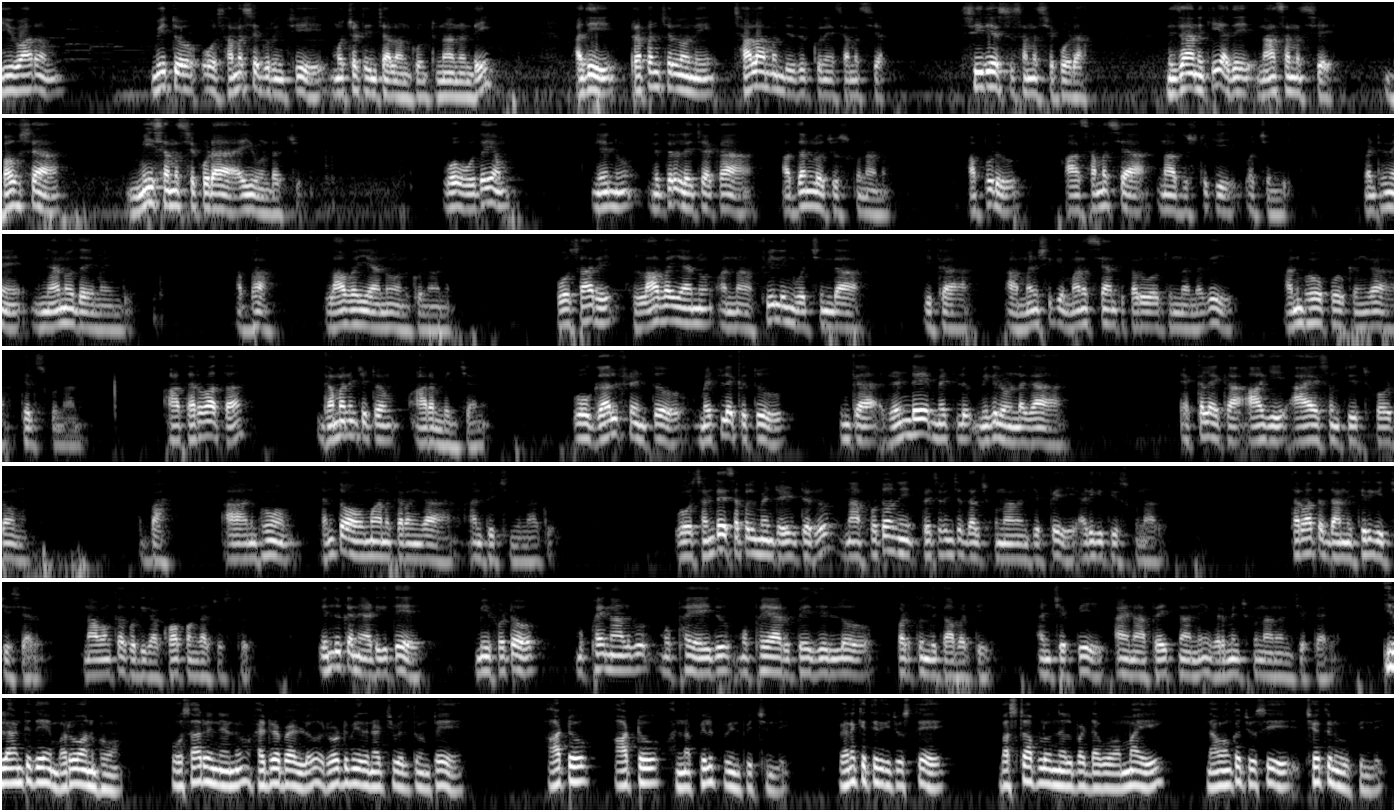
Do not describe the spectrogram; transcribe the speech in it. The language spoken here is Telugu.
ఈ వారం మీతో ఓ సమస్య గురించి ముచ్చటించాలనుకుంటున్నానండి. అది ప్రపంచంలోని చాలామంది ఎదుర్కొనే సమస్య. సీరియస్ సమస్య కూడా. నిజానికి అది నా సమస్యే. బహుశా మీ సమస్య కూడా అయి ఉండొచ్చు. ఓ ఉదయం నేను నిద్ర లేచాక అద్దంలో చూసుకున్నాను. అప్పుడు ఆ సమస్య నా దృష్టికి వచ్చింది. వెంటనే జ్ఞానోదయమైంది. అబ్బా లావయ్యాను అనుకున్నాను. ఓసారి లావయ్యాను అన్న ఫీలింగ్ వచ్చిందా? ఇక ఆ మనిషికి మనశ్శాంతి కరువు అవుతుందన్నది అనుభవపూర్వకంగా తెలుసుకున్నాను. ఆ తర్వాత గమనించటం ఆరంభించాను. ఓ గర్ల్ ఫ్రెండ్తో మెట్లు ఎక్కుతూ ఇంకా రెండే మెట్లు మిగిలి ఉండగా ఎక్కలేక ఆగి ఆయాసం తీర్చుకోవడం. అబ్బా ఆ అనుభవం ఎంతో అవమానకరంగా అనిపించింది నాకు. ఓ సండే సప్లిమెంట్ ఎడిటరు నా ఫోటోని ప్రచురించదలుచుకున్నానని చెప్పి అడిగి తీసుకున్నారు. తర్వాత దాన్ని తిరిగి ఇచ్చేశారు. నా వంక కొద్దిగా కోపంగా చూస్తూ. ఎందుకని అడిగితే మీ ఫోటో ముప్పై నాలుగు ముప్పై ఐదు ముప్పై ఆరు పేజీల్లో పడుతుంది కాబట్టి అని చెప్పి ఆయన ఆ ప్రయత్నాన్ని విరమించుకున్నానని చెప్పారు. ఇలాంటిదే మరో అనుభవం. ఓసారి నేను హైదరాబాద్లో రోడ్డు మీద నడిచి వెళ్తుంటే ఆటో ఆటో అన్న పిలుపు వినిపించింది. వెనక్కి తిరిగి చూస్తే బస్ స్టాప్లో నిలబడ్డ ఓ అమ్మాయి నా వంక చూసి చేతుని ఊపింది.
